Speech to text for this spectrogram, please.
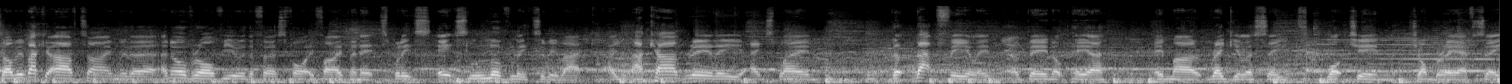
So I'll be back at half time with a, an overall view of the first 45 minutes. But it's it's lovely to be back. I, I can't really explain that, that feeling of being up here in my regular seat watching Chonburi FC.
